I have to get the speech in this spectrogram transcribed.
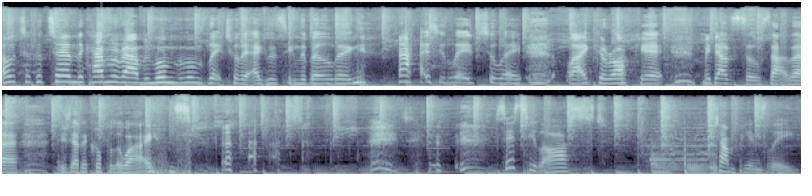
Oh, I could turn the camera around. My mum, my mum's literally exiting the building. She's literally like a rocket. My dad's still sat there. He's had a couple of wines. City lost. Champions League.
